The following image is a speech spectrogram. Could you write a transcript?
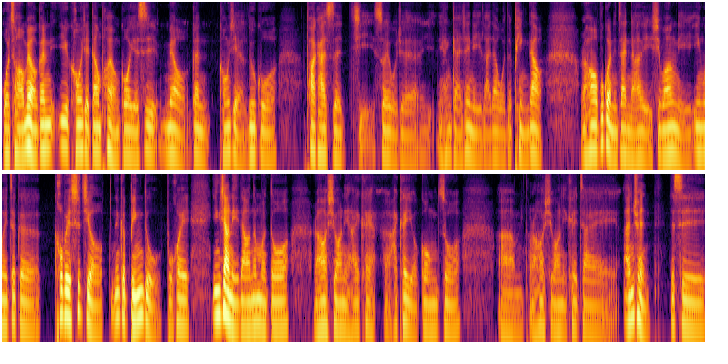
我从来没有跟一个空姐当朋友过，也是没有跟空姐录过 Podcast 的集，所以我觉得也很感谢你来到我的频道。然后不管你在哪里，希望你因为这个 COVID 十九那个病毒不会影响你到那么多。然后希望你还可以呃还可以有工作，嗯，然后希望你可以在安全，就是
